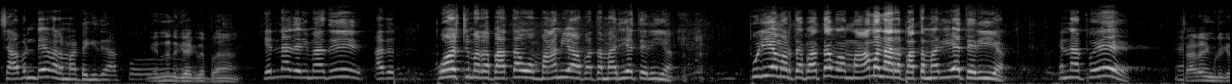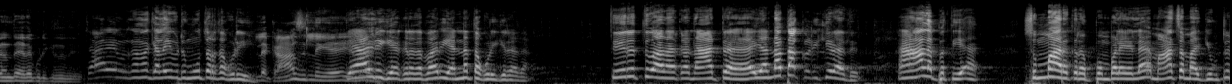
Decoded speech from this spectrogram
சவுண்டே வர மாட்டேங்குது அப்போ. என்னன்னு கேட்குறப்ப என்ன தெரியுமா அது? அது போஸ்ட் மரத்தை பார்த்தா உன் மாமியாவை பார்த்த மாதிரியே தெரியும். புளிய மரத்தை பார்த்தா உன் மாமனாரை பார்த்த மாதிரியே தெரியும். என்னப்பு சாராயம் குடிக்கிறதா எதை குடிக்கிறது? சாரையும் கிளவி விட்டு மூத்திரத்தை குடி. இல்லை காசு இல்லையே. கேள்வி கேட்குறத பாரு எண்ணத்தை குடிக்கிறதா. திருத்துவானக்க நாட்டை எண்ணத்தை குடிக்கிறது. ஆளை பத்தியா? சும்மா இருக்கிற பொம்பளையில மாசமாக்கி விட்டு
